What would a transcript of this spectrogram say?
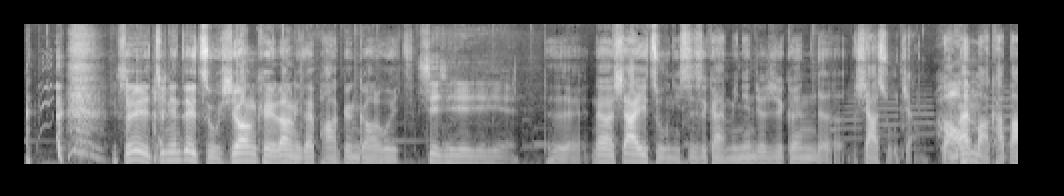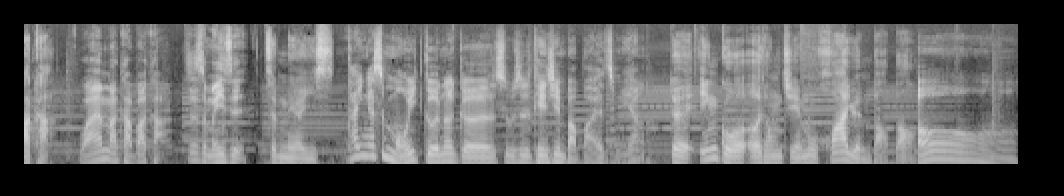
所以今天这组希望可以让你再爬更高的位置。谢谢谢谢谢谢，对不对？那下一组你试试看，明天就去跟你的下属讲。晚安马卡巴卡。晚安马卡巴卡，这是什么意思？这没有意思，它应该是某一个那个是不是天线宝宝还是怎么样啊？对，英国儿童节目《花园宝宝》哦。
